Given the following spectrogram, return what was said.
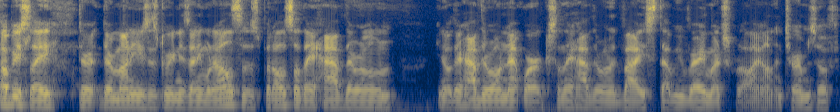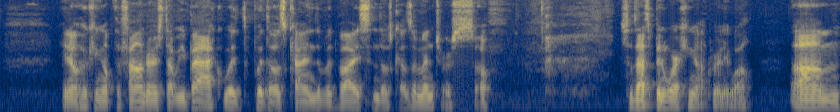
obviously their their money is as green as anyone else's, but also they have their own, you know, they have their own networks and they have their own advice that we very much rely on in terms of, you know, hooking up the founders that we back with with those kinds of advice and those kinds of mentors. So so that's been working out really well. Um,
